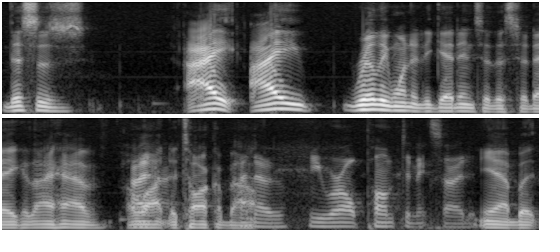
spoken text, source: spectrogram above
This is, I I really wanted to get into this today because I have a I- lot to talk about. I know you were all pumped and excited. Yeah, but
